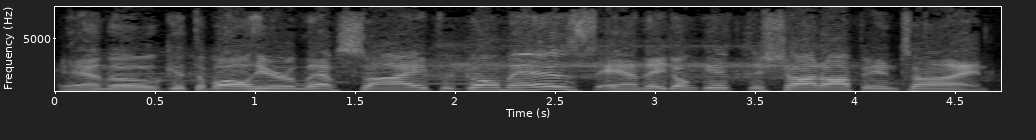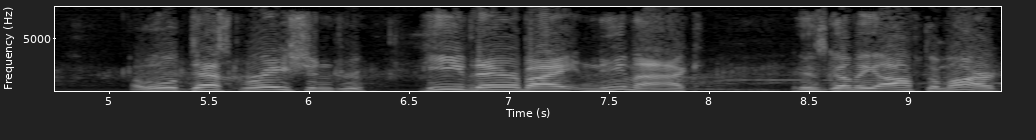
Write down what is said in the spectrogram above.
And they'll get the ball here left side for Gomez, and they don't get the shot off in time. A little desperation heave there by Nemak is going to be off the mark,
